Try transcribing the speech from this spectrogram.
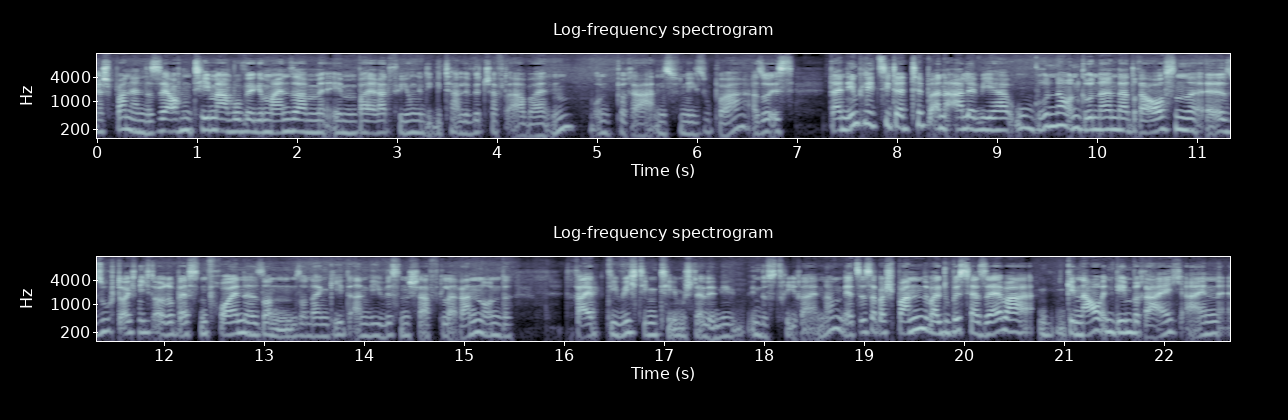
Ja, spannend. Das ist ja auch ein Thema, wo wir gemeinsam im Beirat für junge digitale Wirtschaft arbeiten und beraten. Das finde ich super. Also ist Dein impliziter Tipp an alle WHU-Gründer und Gründerinnen da draußen, äh, sucht euch nicht eure besten Freunde, sondern, sondern geht an die Wissenschaftler ran und treibt die wichtigen Themen schnell in die Industrie rein. Ne? Jetzt ist aber spannend, weil du bist ja selber genau in dem Bereich ein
